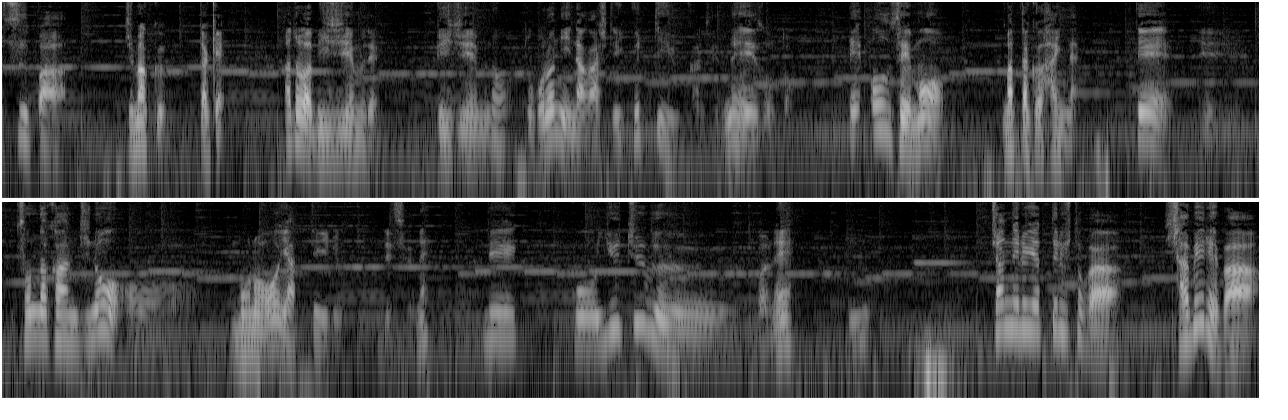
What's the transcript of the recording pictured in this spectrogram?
スーパー、字幕だけ。あとは BGM で、BGM のところに流していくっていう感じですね、映像と。で、音声も全く入んない。で、えそんな感じのものをやっているんですよね。で、こう YouTube はね、チャンネルやってる人が喋れば、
